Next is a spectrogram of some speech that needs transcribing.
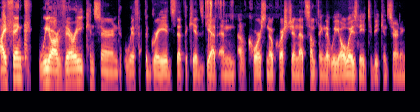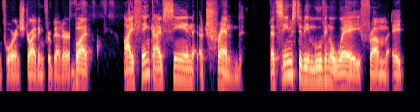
I think we are very concerned with the grades that the kids get. And of course, no question, that's something that we always need to be concerning for and striving for better. But I think I've seen a trend that seems to be moving away from a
